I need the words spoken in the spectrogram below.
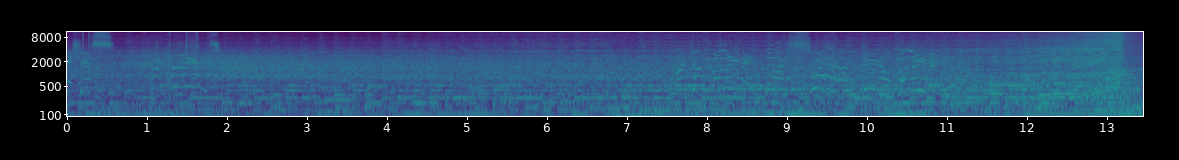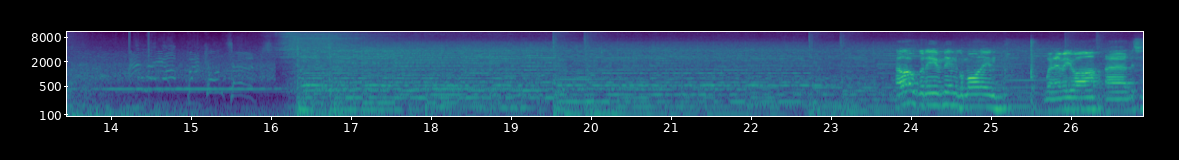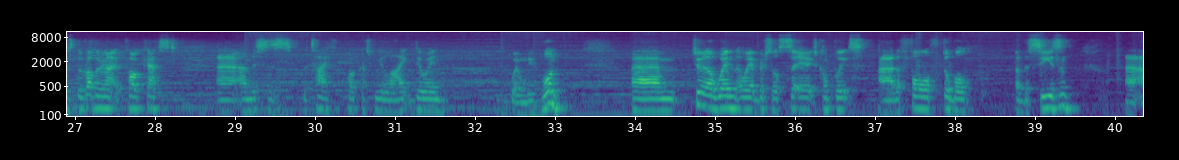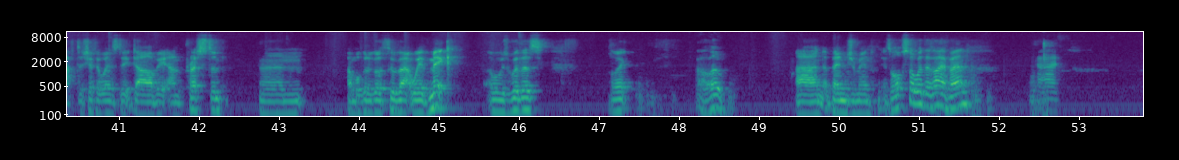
ambitious, but brilliant. I don't believe it. I swear I do not believe it. Hello, good evening, good morning, whenever you are. Uh, this is the Rotherham United podcast, uh, and this is the type of podcast we like doing when we've won. Um, 2 0 win away at Bristol City, which completes uh, the fourth double of the season uh, after Sheffield Wednesday, Derby, and Preston. Um, and we're going to go through that with Mick, who's with us. Right. Hello. And Benjamin is also with us. Hi, Ben. Hi.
